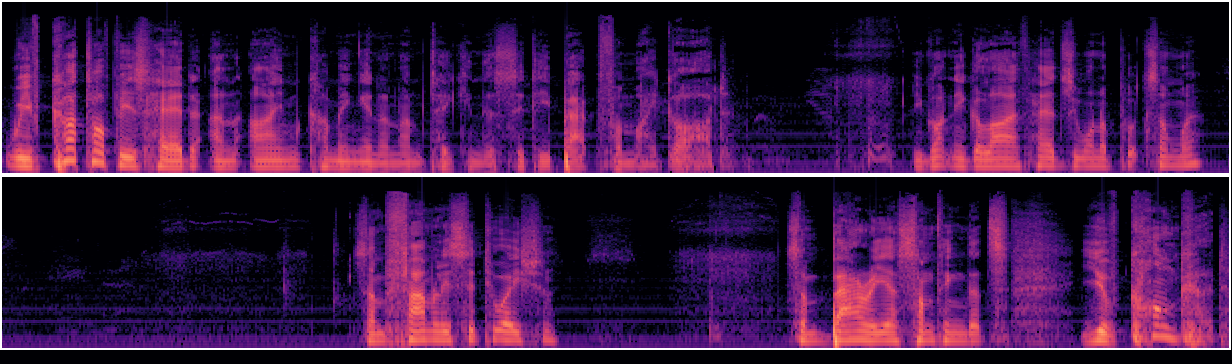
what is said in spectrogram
We've cut off his head, and I'm coming in and I'm taking the city back for my God. You got any Goliath heads you want to put somewhere? Some family situation? Some barrier, something that's you've conquered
